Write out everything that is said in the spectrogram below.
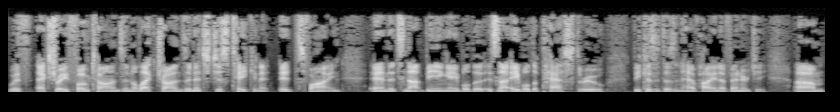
with X-ray photons and electrons, and it's just taking it. It's fine, and it's not being able to. It's not able to pass through because it doesn't have high enough energy. Um,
